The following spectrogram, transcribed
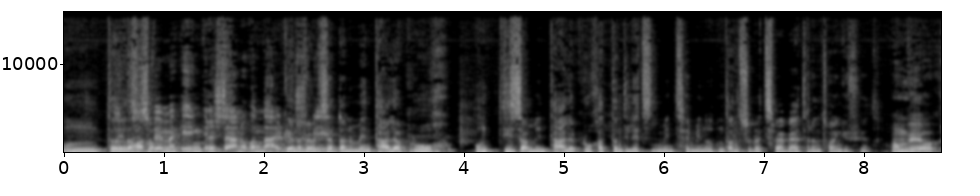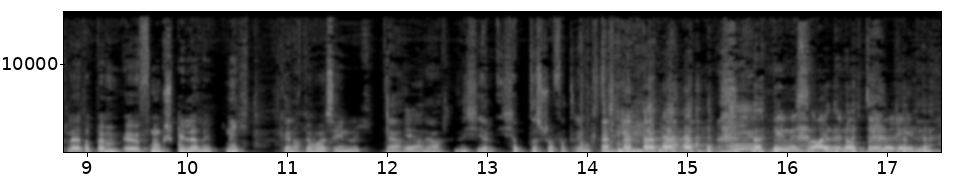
Und, äh, Überhaupt, auch- wenn man gegen Cristiano Ronaldo Genau, weil es hat dann ein mentaler Bruch und dieser mentale Bruch hat dann die letzten zehn Minuten dann zu zwei weiteren Toren geführt. Haben wir auch leider beim Eröffnungsspiel erlebt, nicht? Genau. Da war es ähnlich. Ja, Ja. ja. Ich, ich habe das schon verdrängt. Wir müssen heute noch drüber reden.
